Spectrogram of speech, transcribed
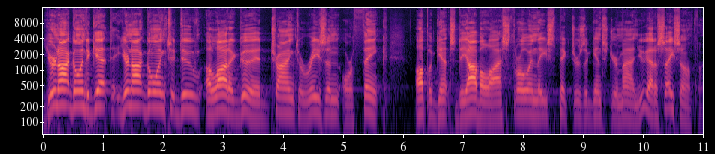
You're not going to get, you're not going to do a lot of good trying to reason or think up against Diabolos, throwing these pictures against your mind. You got to say something.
